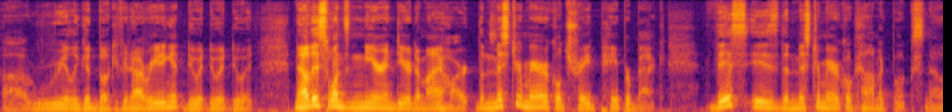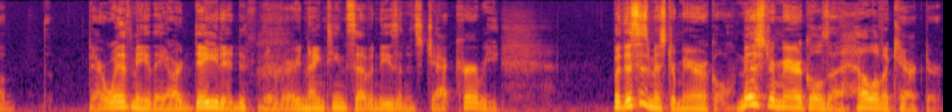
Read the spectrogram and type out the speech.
Uh, really good book. If you're not reading it, do it, do it, do it. Now this one's near and dear to my heart. The Mister Miracle trade paperback. This is the Mister Miracle comic books. Now, bear with me; they are dated. They're very 1970s, and it's Jack Kirby. But this is Mr. Miracle. Mr. Miracle is a hell of a character.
